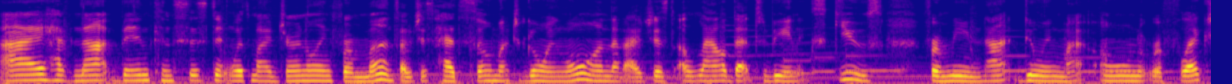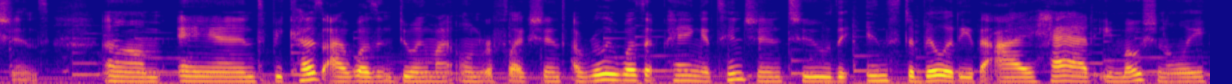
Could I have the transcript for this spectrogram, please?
I have not been consistent with my journaling for months. I've just had so much going on that I just allowed that to be an excuse for me not doing my own reflections. Um, and because I wasn't doing my own reflections, I really wasn't paying attention to the instability that I had emotionally,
